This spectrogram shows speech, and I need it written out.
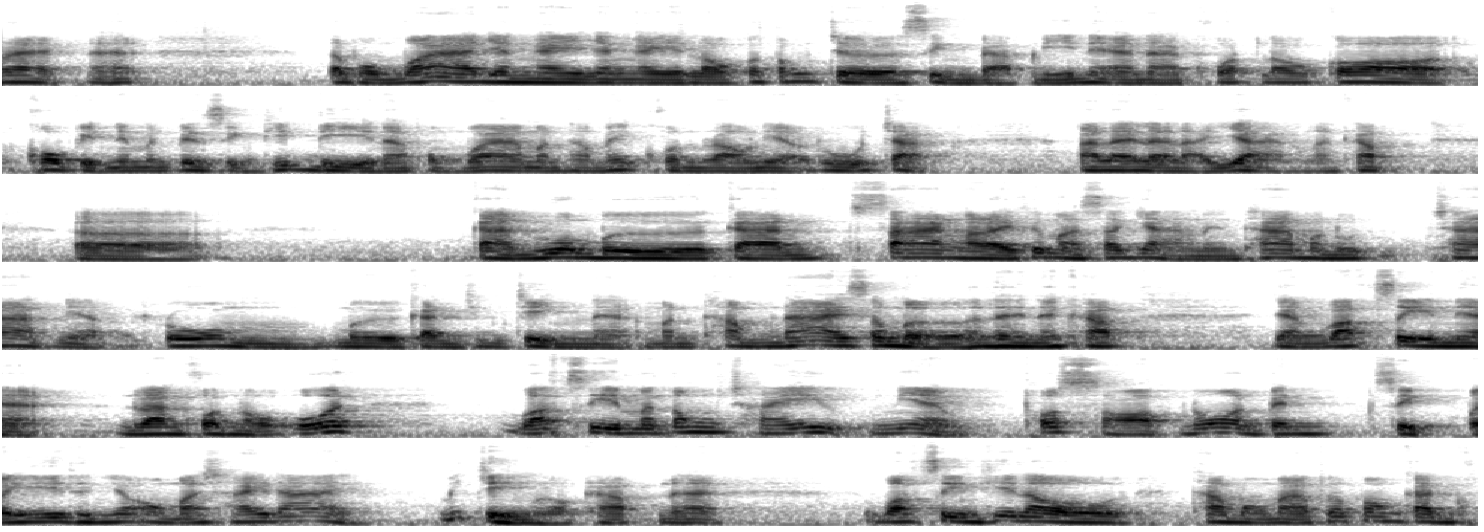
แรกนะฮะแต่ผมว่ายังไงยังไงเราก็ต้องเจอสิ่งแบบนี้ในอนาคตแล้วก็โควิดเนี่ยมันเป็นสิ่งที่ดีนะผมว่ามันทำให้คนเราเนี่ยรู้จักอะไรหลาย ๆ อย่างนะครับเอ่อ การร่วมมือการสร้างอะไรขึ้นมาสักอย่างหนึ่งถ้ามนุษยชาติเนี่ยร่วมมือกันจริงๆเนี่ยมันทำได้เสมอเลยนะครับ อย่างวัคซีนเนี่ยบางคนบอกโอ๊ยวัคซีนมันต้องใช้เนี่ยทดสอบโน่นเป็น 10 ปีถึงจะออกมาใช้ได้ ไม่จริงหรอกครับนะฮะวัคซีนที่เราทำออกมาเพื่อป้องกันโค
